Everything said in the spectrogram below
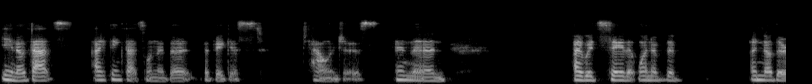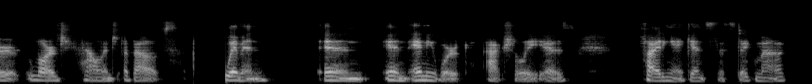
you know that's i think that's one of the the biggest challenges and then i would say that one of the another large challenge about women in in any work actually is fighting against the stigma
